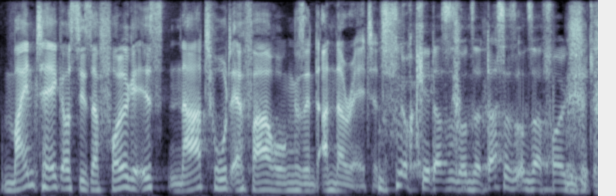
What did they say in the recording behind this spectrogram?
Mein Take aus dieser Folge ist, Nahtoderfahrungen sind underrated. Okay, das ist unser, das ist unser Folgentitel.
